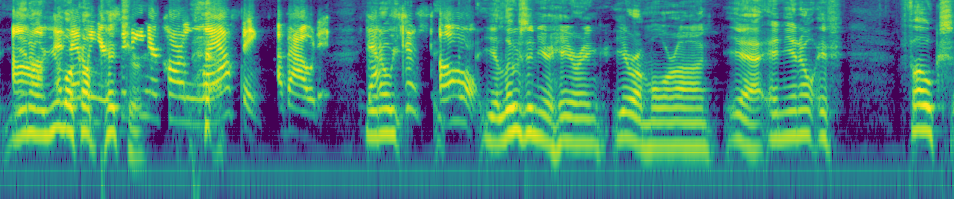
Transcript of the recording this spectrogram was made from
You know, you um, look and then up when you're picture. sitting in your car laughing about it. That's you know, just oh. You're losing your hearing. You're a moron. Yeah, and you know if Folks,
